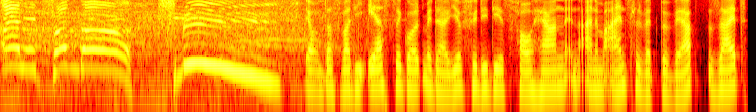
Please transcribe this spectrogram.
Alexander Schmied. Ja, und das war die erste Goldmedaille für die DSV Herren in einem Einzelwettbewerb, seit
